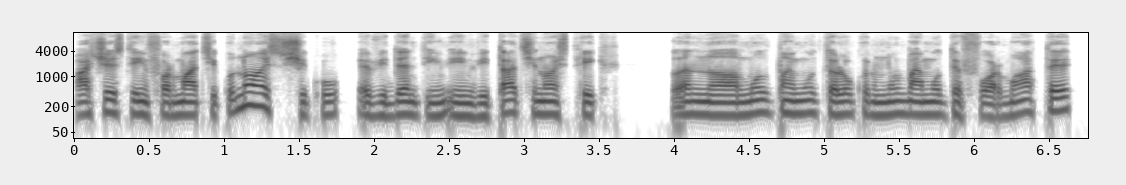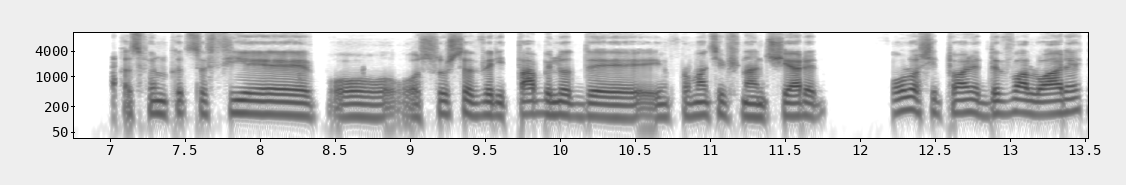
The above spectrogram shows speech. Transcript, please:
aceste informații cu noi și cu, evident, invitații noștri în uh, mult mai multe locuri, în mult mai multe formate, astfel încât să fie o, o sursă veritabilă de informații financiare folositoare, de valoare.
